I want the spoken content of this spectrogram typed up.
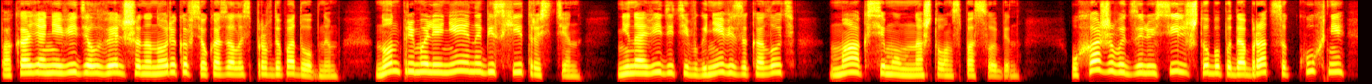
Пока я не видел Вельшина Норика, все казалось правдоподобным. Но он прямолинеен и бесхитростен. Ненавидеть и в гневе заколоть — максимум, на что он способен. Ухаживать за Люсиль, чтобы подобраться к кухне —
